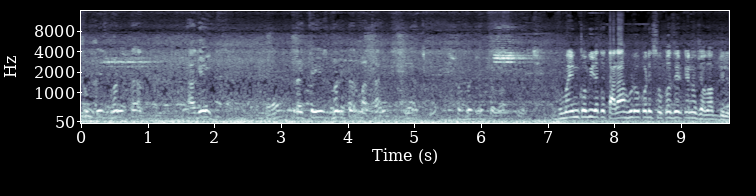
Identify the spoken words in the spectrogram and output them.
চব্বিশ ঘণ্টার আগেই প্রায় তেইশ ঘণ্টার মাথায় আমি আজকে সকলের জবাব দিয়েছি। হুমায়ুন কবির এত তাড়াহুড়ো করে শোকজের কেন জবাব দিল?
